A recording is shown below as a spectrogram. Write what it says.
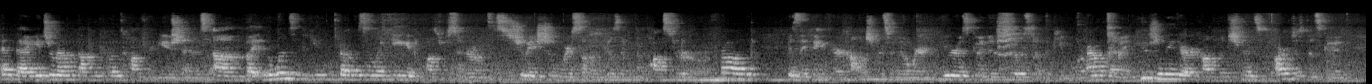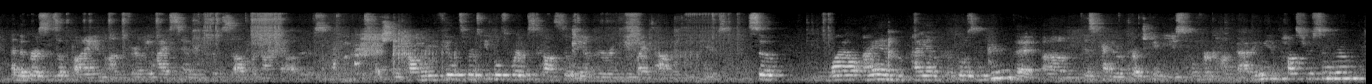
And baggage around non-code contributions. Um, but in the words of the Geek Feminism Wiki, imposter syndrome is a situation where someone feels like an imposter or a fraud because they think their accomplishments are nowhere near as good as those of the people around them, and usually their accomplishments are just as good, and the person's applying unfairly high standards for themselves and not to others, especially common in fields where people's work is constantly under review by talented peers. So while I am, I am proposing here that um, this kind of approach can be useful for combating imposter syndrome,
